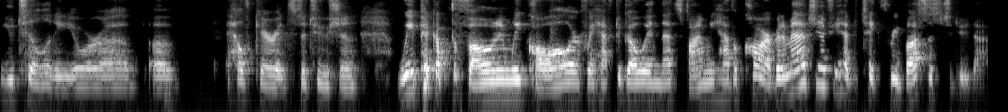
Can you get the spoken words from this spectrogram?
utility or a, a healthcare institution, we pick up the phone and we call, or if we have to go in, that's fine. We have a car. But imagine if you had to take three buses to do that.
